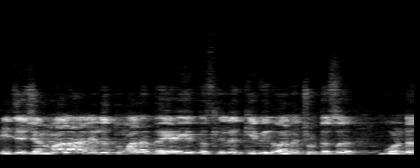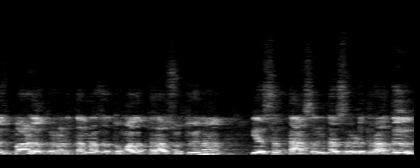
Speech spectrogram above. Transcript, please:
हे जे जन्माला आलेलं तुम्हाला दया येत असलेलं केविलवानं छोटस गोंडस बाळक रडतानाचा तुम्हाला त्रास होतोय ना? हे असं तासन तास रडत राहतं.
